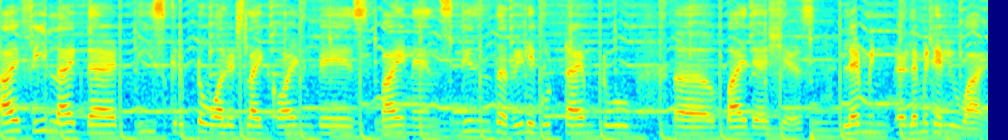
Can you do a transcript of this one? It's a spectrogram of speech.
i feel like that these crypto wallets like coinbase binance this is the really good time to uh, buy their shares. Let me uh, let me tell you why.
